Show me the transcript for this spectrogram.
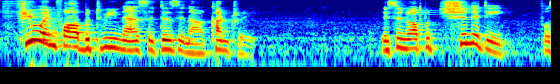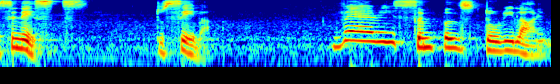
few and far between as it is in our country, is an opportunity for cineasts to savor. Very simple storyline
